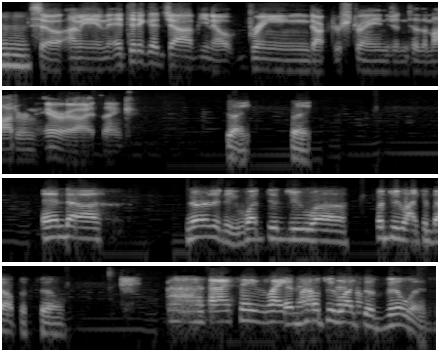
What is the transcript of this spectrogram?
Mm-hmm. So, I mean, it did a good job, you know, bringing Doctor Strange into the modern era. I think. Right, right. And uh Nerdity, what did you uh what did you like about the film? Uh, that I saved like. And how'd you like the villain?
